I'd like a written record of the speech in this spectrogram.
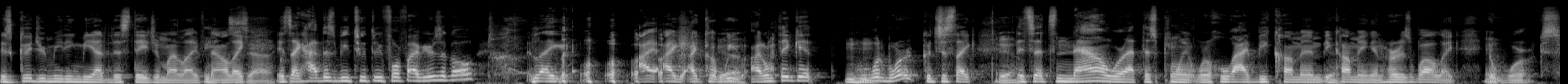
it's good you're meeting me at this stage in my life now. Like it's like had this be two, three, four, five years ago, like I, I, I could, we, I don't think it. Mm-hmm. would work. It's just like Yeah. it's it's now we're at this point where who I've become and becoming and her as well, like it works.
